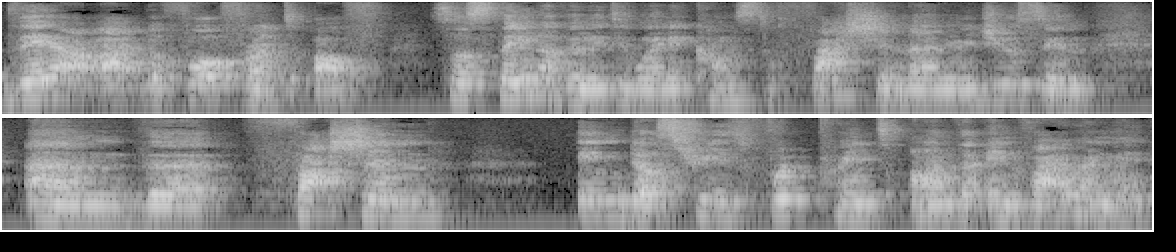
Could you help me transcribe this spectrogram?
they are at the forefront of sustainability when it comes to fashion and reducing um, the fashion industry's footprint on the environment.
